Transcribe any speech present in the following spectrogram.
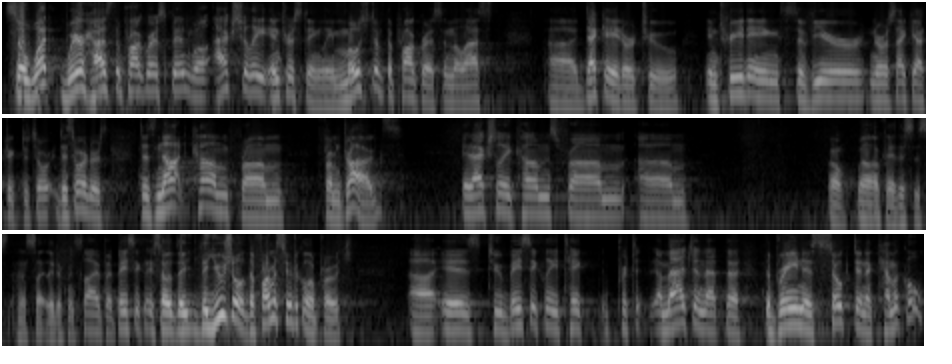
so what, where has the progress been? Well, actually, interestingly, most of the progress in the last uh, decade or two in treating severe neuropsychiatric disor disorders does not come from, from drugs. It actually comes from, um, oh, well, okay, this is a slightly different slide, but basically, so the, the usual, the pharmaceutical approach uh, is to basically take, imagine that the, the brain is soaked in a chemical,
